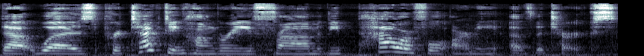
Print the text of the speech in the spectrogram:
that was protecting Hungary from the powerful army of the Turks.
